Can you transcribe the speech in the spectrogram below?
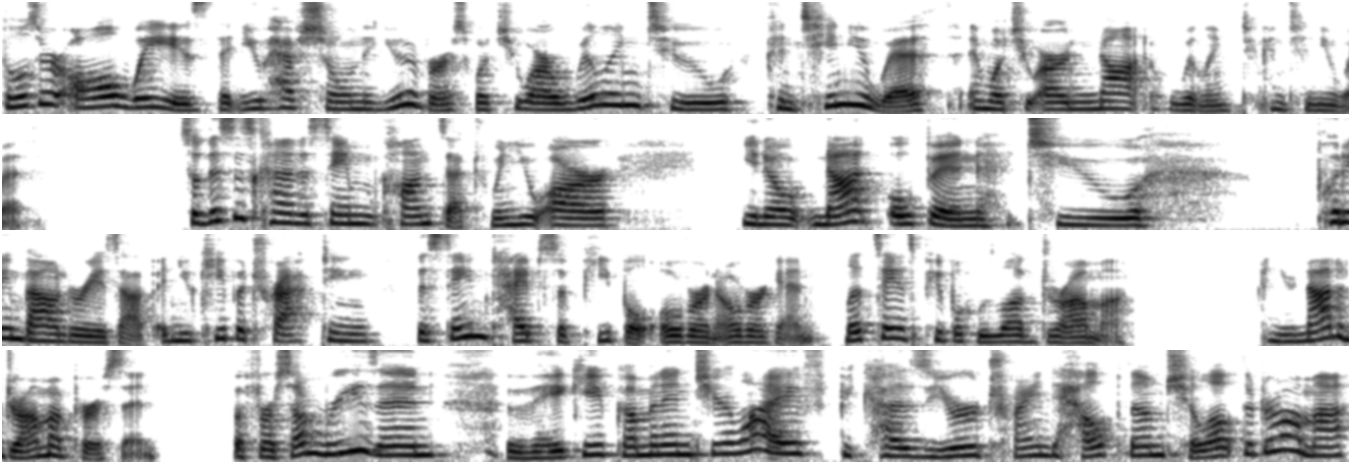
those are all ways that you have shown the universe what you are willing to continue with and what you are not willing to continue with. So this is kind of the same concept when you are, you know, not open to putting boundaries up and you keep attracting the same types of people over and over again. Let's say it's people who love drama and you're not a drama person. But for some reason, they keep coming into your life because you're trying to help them chill out the drama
